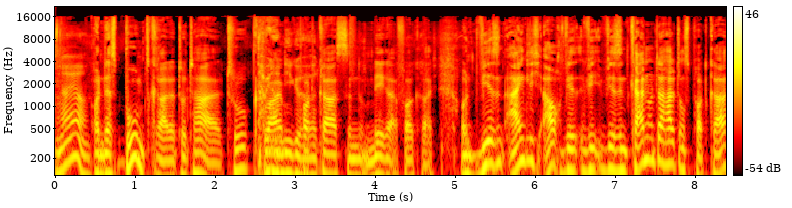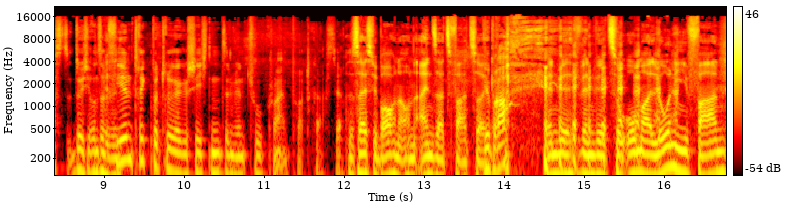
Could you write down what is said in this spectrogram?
Naja. Und das boomt gerade total. True Crime. Podcasts sind mega erfolgreich. Und wir sind eigentlich auch, wir, wir, wir sind kein Unterhaltungspodcast. Durch unsere vielen Trickbetrügergeschichten sind wir ein True Crime Podcast. Ja. Das heißt, wir brauchen auch ein Einsatzfahrzeug. Wir brauchen. wenn wir, wenn wir zu Oma Loni fahren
